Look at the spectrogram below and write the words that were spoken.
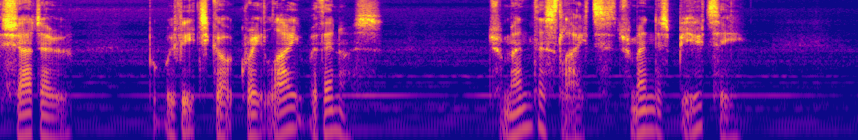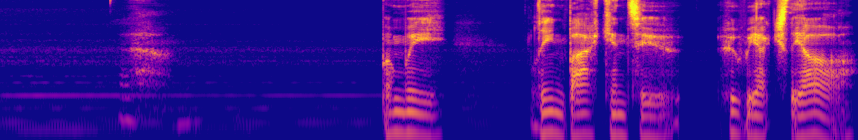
shadow, but we've each got great light within us. Tremendous light, tremendous beauty. when we lean back into who we actually are,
